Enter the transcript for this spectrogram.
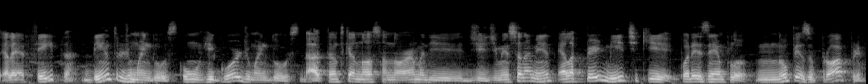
ela é feita dentro de uma indústria, com o rigor de uma indústria. Tanto que a nossa norma de, de dimensionamento, ela permite que, por exemplo, no peso próprio,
